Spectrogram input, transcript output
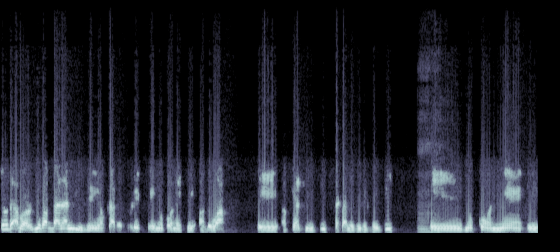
Tout d'abord, nous avons banalisé la République et nous connaissons en droit et en fait, nous c'est la République de vie. Mhm. Et nous connaissons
